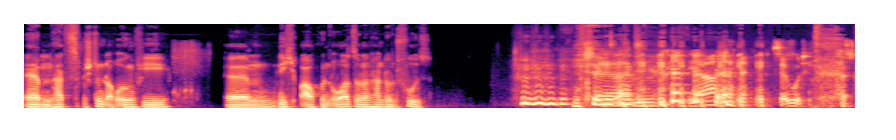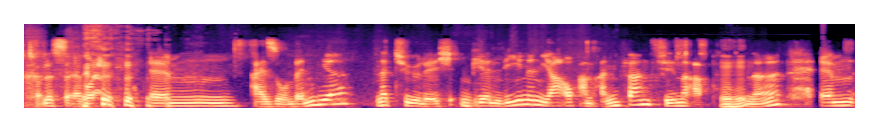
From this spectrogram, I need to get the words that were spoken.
ähm, hat es bestimmt auch irgendwie ähm, nicht Auge und Ohr, sondern Hand und Fuß. Schön gesagt. Ähm, ja, sehr gut. Tolles äh, Wort. ähm, also, wenn wir natürlich, wir lehnen ja auch am Anfang Filme ab. Mhm. Ne? Ähm,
